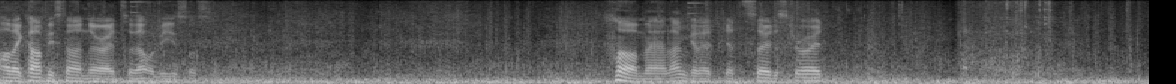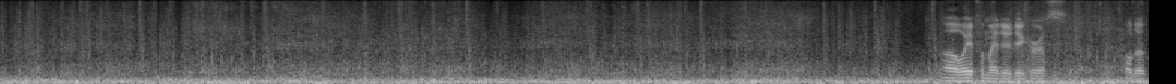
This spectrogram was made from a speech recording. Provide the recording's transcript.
Oh, they can't be stunned. Alright, so that would be useless. Oh man, I'm gonna get so destroyed. Oh, wait for my Doedicurus. Hold up.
